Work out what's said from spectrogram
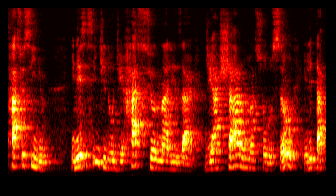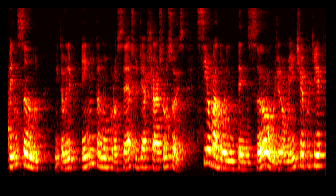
raciocínio. E nesse sentido de racionalizar, de achar uma solução, ele está pensando. Então ele entra num processo de achar soluções. Se é uma dor em tensão, geralmente é porque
